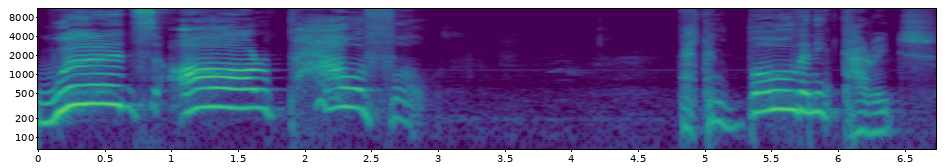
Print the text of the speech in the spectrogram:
Words are powerful. They can build and encourage,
